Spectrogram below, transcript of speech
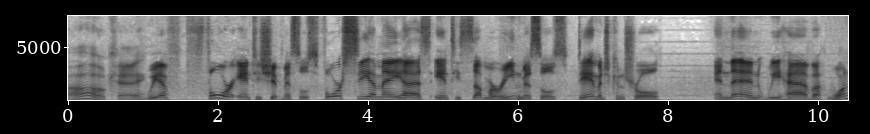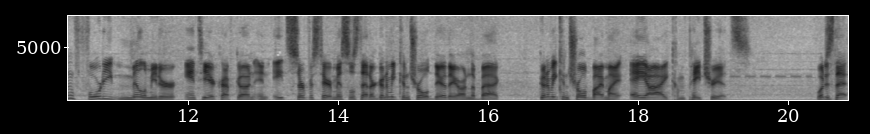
Oh, okay. We have four anti-ship missiles, four CMAS anti-submarine missiles, damage control, and then we have a 140 millimeter anti-aircraft gun and eight surface-to-air missiles that are going to be controlled. There they are on the back. Going to be controlled by my AI compatriots. What is that?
